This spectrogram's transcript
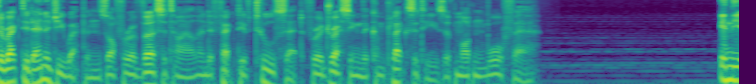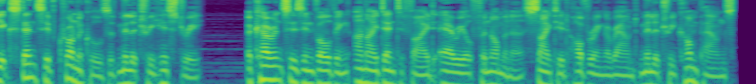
directed energy weapons offer a versatile and effective toolset for addressing the complexities of modern warfare. In the extensive chronicles of military history, occurrences involving unidentified aerial phenomena sighted hovering around military compounds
